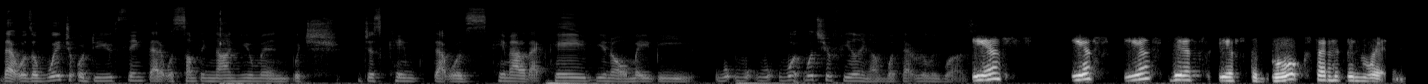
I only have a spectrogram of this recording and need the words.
that was a witch, or do you think that it was something non-human, which just came that was came out of that cave? You know, maybe. What, what, what's your feeling on what that really was? if if if this if the books that have been written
